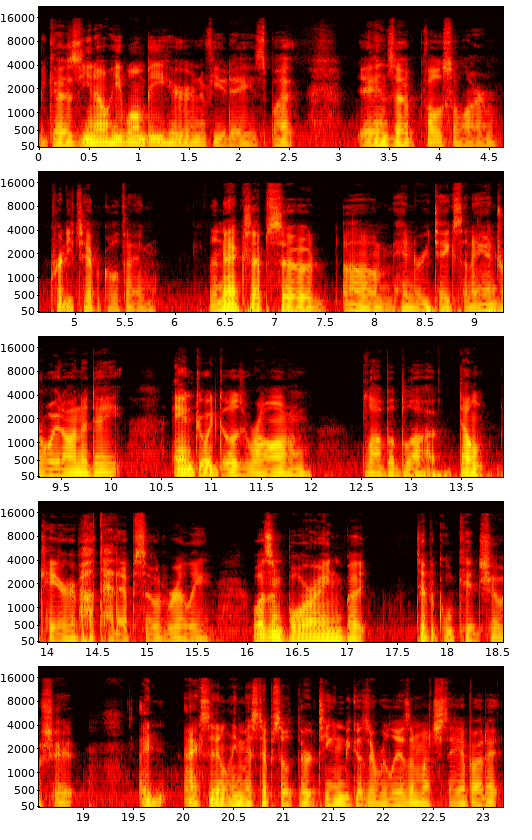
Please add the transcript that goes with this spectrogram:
because, you know, he won't be here in a few days, but it ends up false alarm. Pretty typical thing. The next episode, um, Henry takes an android on a date. Android goes wrong blah blah blah. Don't care about that episode really. Wasn't boring, but typical kid show shit. I accidentally missed episode 13 because there really isn't much to say about it.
